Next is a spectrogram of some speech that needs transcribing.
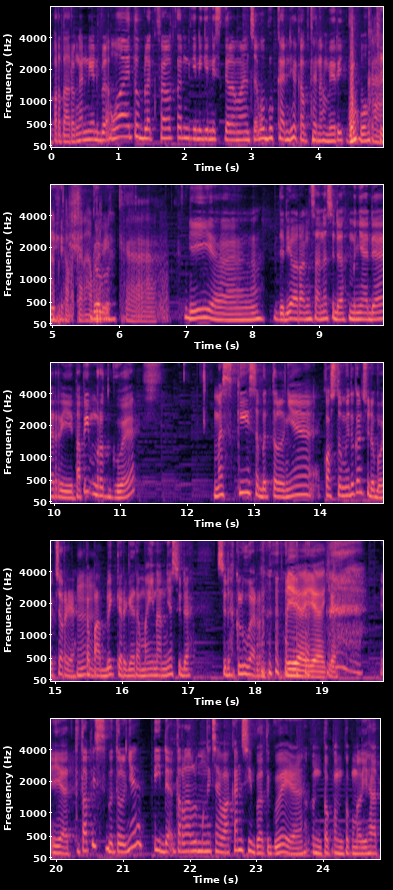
pertarungan dia bilang wah itu Black Falcon gini-gini segala macam oh bukan dia Captain America bukan Oke. Captain America. iya jadi orang sana sudah menyadari tapi menurut gue meski sebetulnya kostum itu kan sudah bocor ya ke publik gara-gara mainannya sudah sudah keluar iya iya iya. Iya, tetapi sebetulnya tidak terlalu mengecewakan sih buat gue ya untuk untuk melihat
